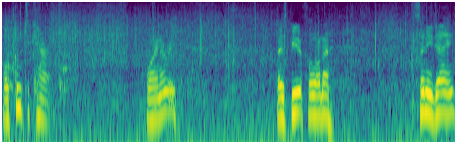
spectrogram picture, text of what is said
Welcome to Carrick Winery. It's beautiful on a sunny day.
